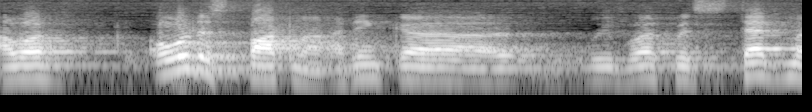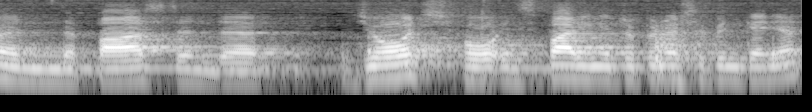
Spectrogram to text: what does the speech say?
our oldest partner. I think uh, We've worked with Steadman in the past and uh, George for inspiring entrepreneurship in Kenya.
